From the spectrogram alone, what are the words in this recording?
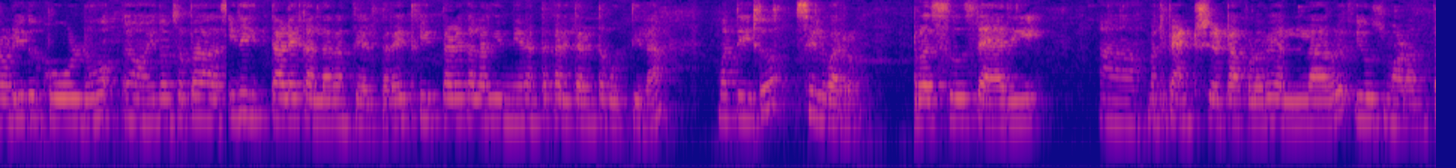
ನೋಡಿ, ಇದು ಗೋಲ್ಡು ಇದೊಂದು ಸ್ವಲ್ಪ, ಇದು ಹಿತ್ತಾಳೆ ಕಲರ್ ಅಂತ ಹೇಳ್ತಾರೆ. ಇದಕ್ಕೆ ಹಿತ್ತಾಳೆ ಕಲರ್ ಇನ್ನೇನಂತ ಕರೀತಾರೆ ಅಂತ ಗೊತ್ತಿಲ್ಲ. ಮತ್ತು ಇದು ಸಿಲ್ವರು ಡ್ರೆಸ್ಸು ಸ್ಯಾರಿ ಮತ್ತು ಪ್ಯಾಂಟ್ ಶರ್ಟ್ ಹಾಕೊಳ್ಳೋರು ಎಲ್ಲರೂ ಯೂಸ್ ಮಾಡೋಂಥ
